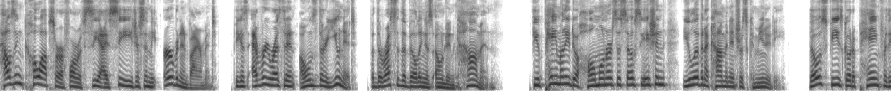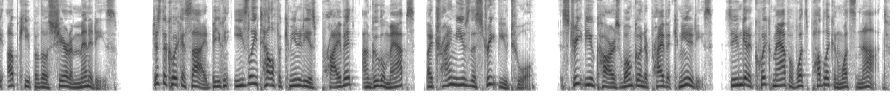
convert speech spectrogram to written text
Housing co ops are a form of CIC just in the urban environment, because every resident owns their unit, but the rest of the building is owned in common. If you pay money to a homeowners association, you live in a common interest community. Those fees go to paying for the upkeep of those shared amenities. Just a quick aside, but you can easily tell if a community is private on Google Maps by trying to use the Street View tool. Street View cars won't go into private communities, so you can get a quick map of what's public and what's not.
